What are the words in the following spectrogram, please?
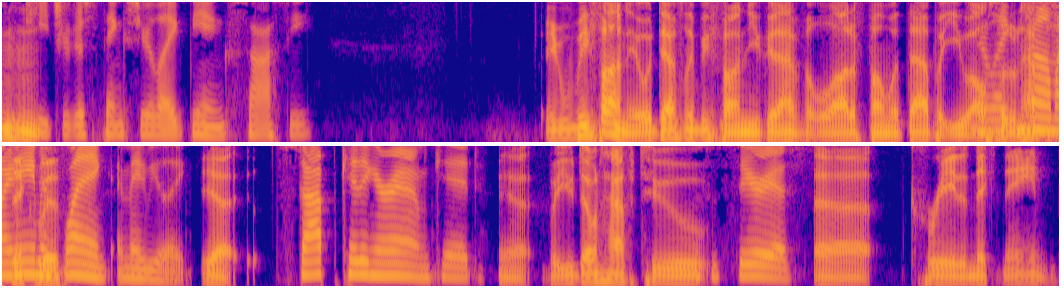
Mhm. the teacher just thinks you're like being saucy. it would be fun. It would definitely be fun. You could have a lot of fun with that, but you You're also like, don't no, have to my stick name with. is blank, and they'd be like, Yeah, Stop kidding around, kid. Yeah, but you don't have to This is serious. uh, create a nickname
